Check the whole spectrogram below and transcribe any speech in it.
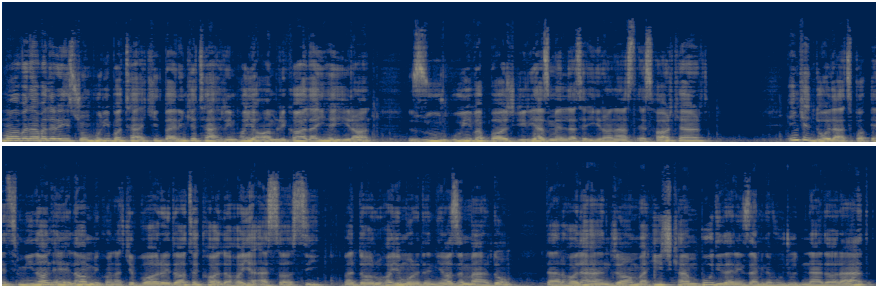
معاون اول رئیس جمهوری با تأکید بر اینکه تحریم های آمریکا علیه ایران زورگویی و باجگیری از ملت ایران است اظهار کرد. اینکه دولت با اطمینان اعلام می کند که واردات کالاهای اساسی و داروهای مورد نیاز مردم در حال انجام و هیچ کمبودی در این زمینه وجود ندارد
